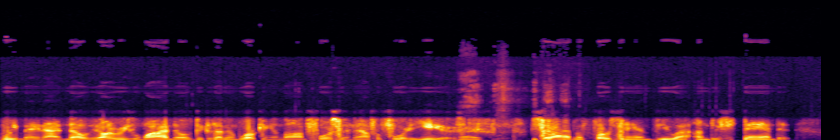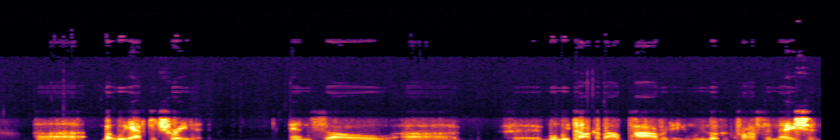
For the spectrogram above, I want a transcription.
we may not know. The only reason why I know is because I've been working in law enforcement now for 40 years. Right. so I have a firsthand view. I understand it. Uh, but we have to treat it. And so uh, when we talk about poverty, we look across the nation,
